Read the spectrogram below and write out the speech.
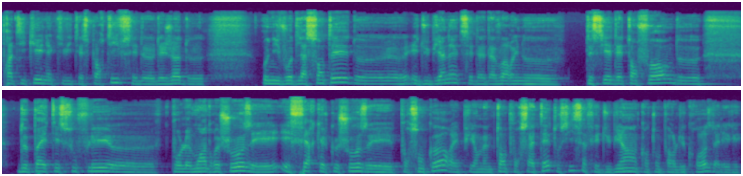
pratiquer une activité sportive, c'est déjà au niveau de la santé et du bien-être, c'est d'avoir une, d'essayer d'être en forme, de de pas être essoufflé euh, pour le moindre chose et, et, faire quelque chose et pour son corps et puis en même temps pour sa tête aussi ça fait du bien quand on parle du cross d'aller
